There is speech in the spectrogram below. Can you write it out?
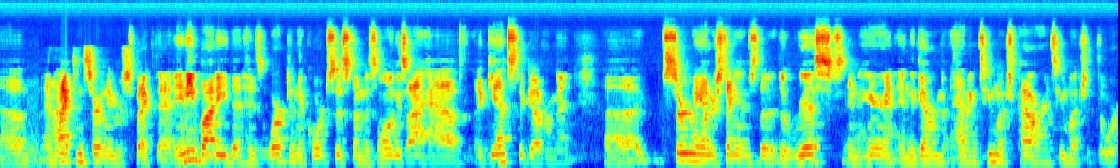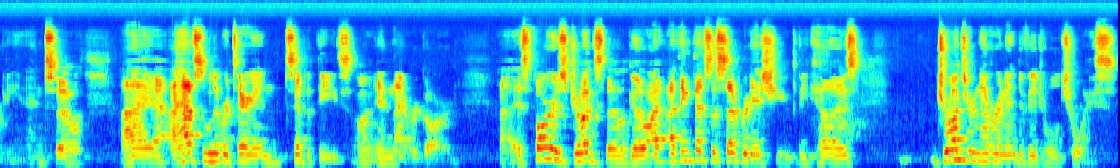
Um, and I can certainly respect that. Anybody that has worked in the court system as long as I have against the government uh, certainly understands the, the risks inherent in the government having too much power and too much authority. And so I, I have some libertarian sympathies in that regard. Uh, as far as drugs, though, go, I, I think that's a separate issue because drugs are never an individual choice.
